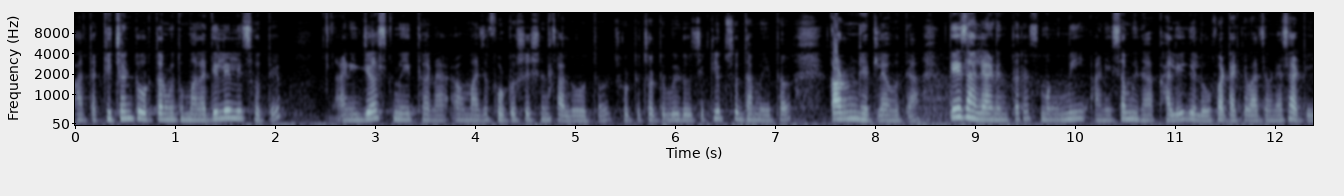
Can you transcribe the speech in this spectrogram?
आता किचन टूर तर मी तुम्हाला दिलेलीच होते. आणि जस्ट मी इथं ना माझं फोटो सेशन चालू होतं. छोटे छोटे व्हिडिओचे क्लिपसुद्धा मी इथं काढून घेतल्या होत्या. ते झाल्यानंतरच मग मी आणि समिधा खाली गेलो फटाके वाजवण्यासाठी.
